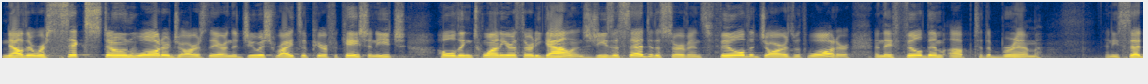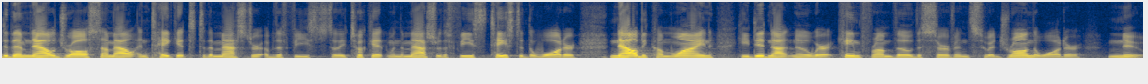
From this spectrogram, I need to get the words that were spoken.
Now there were six stone water jars there in the Jewish rites of purification, each holding 20 or 30 gallons. Jesus said to the servants, Fill the jars with water. And they filled them up to the brim. And he said to them, Now draw some out and take it to the master of the feast. So they took it. When the master of the feast tasted the water, now become wine, he did not know where it came from, though the servants who had drawn the water knew.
